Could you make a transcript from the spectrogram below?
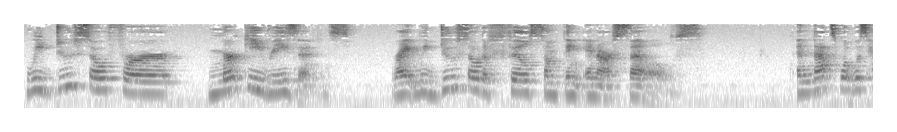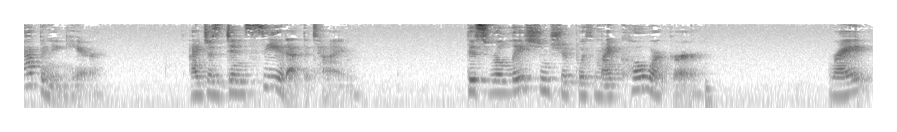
we do so for murky reasons, right? We do so to fill something in ourselves. And that's what was happening here. I just didn't see it at the time this relationship with my coworker, right?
